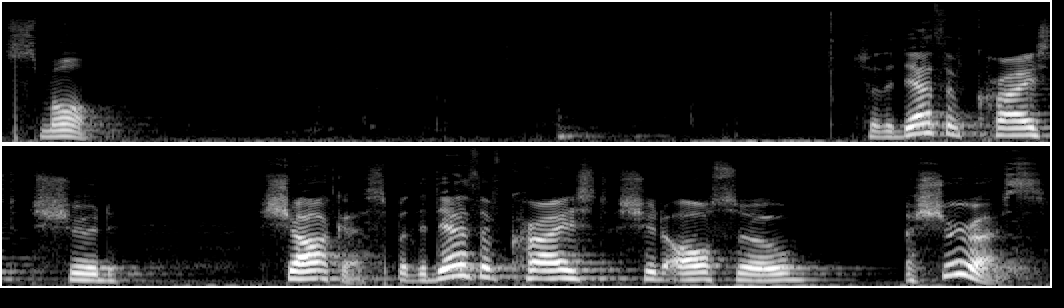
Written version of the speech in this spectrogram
small. So the death of Christ should shock us, but the death of Christ should also assure us.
